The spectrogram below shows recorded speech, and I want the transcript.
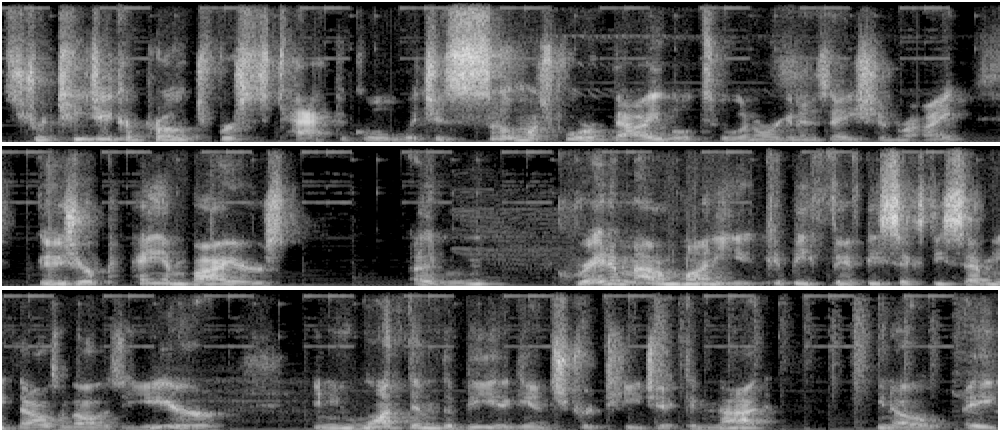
strategic approach versus tactical which is so much more valuable to an organization right? Because you're paying buyers a great amount of money. It could be 50, 60, 70,000 dollars a year. And you want them to be again strategic and not, you know, a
